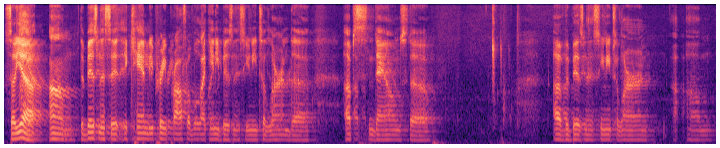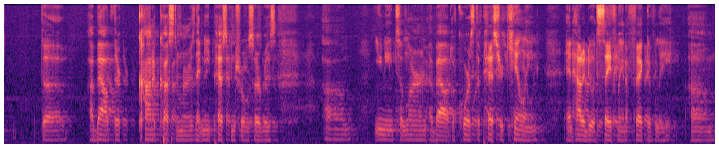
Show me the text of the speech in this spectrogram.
so yeah, um, the business it, it can be pretty profitable. Like any business, you need to learn the ups and downs the of the business. You need to learn um, the about their kind of customers that need pest control service. Um, you need to learn about, of course, the pests you're killing and how to do it safely and effectively. Um,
